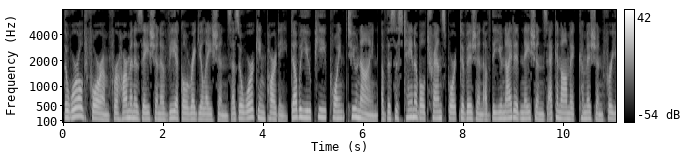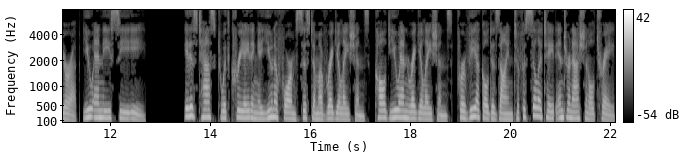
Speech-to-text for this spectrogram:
The World Forum for Harmonization of Vehicle Regulations is a working party WP.29 of the Sustainable Transport Division of the United Nations Economic Commission for Europe UNECE. It is tasked with creating a uniform system of regulations, called UN regulations, for vehicle design to facilitate international trade.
